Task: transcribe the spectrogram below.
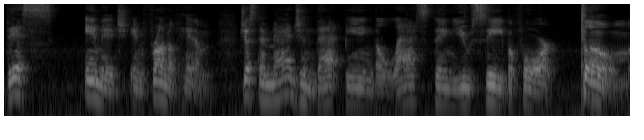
this image in front of him. Just imagine that being the last thing you see before boom.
